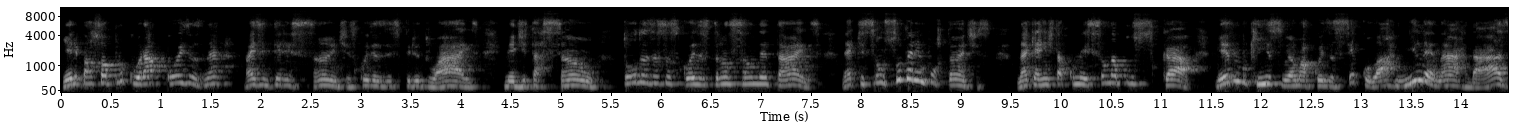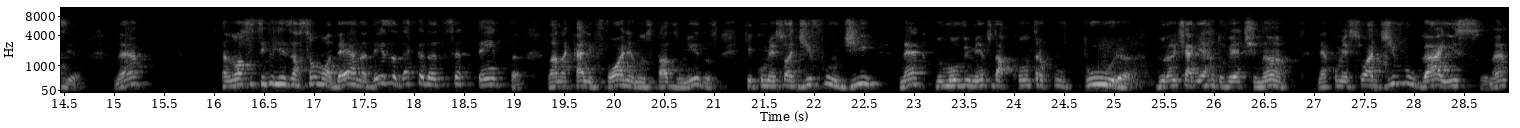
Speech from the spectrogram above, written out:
E ele passou a procurar coisas né, mais interessantes, coisas espirituais, meditação, todas essas coisas transcendentais, né, que são super importantes, né, que a gente está começando a buscar. Mesmo que isso é uma coisa secular, milenar da Ásia, né, a nossa civilização moderna, desde a década de 70, lá na Califórnia, nos Estados Unidos, que começou a difundir né, no movimento da contracultura durante a Guerra do Vietnã, né, começou a divulgar isso, né,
